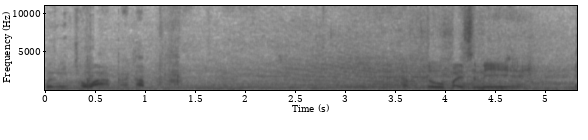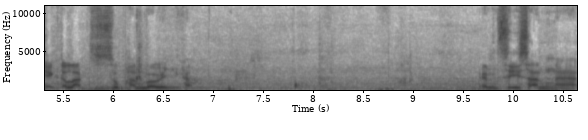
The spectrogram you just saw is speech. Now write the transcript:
บึงฉวากนะครับนะครับตู้ไปรษณีย์เอกลักษณ์สุพรรณบุรีครับเป็นสีสันนะฮะ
